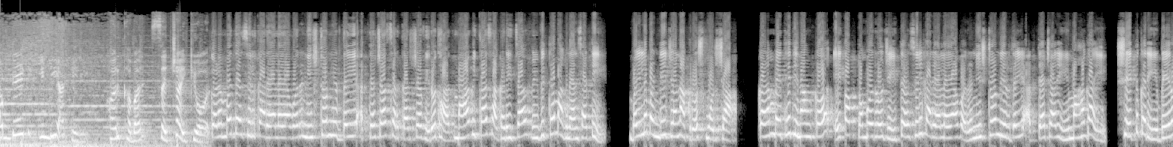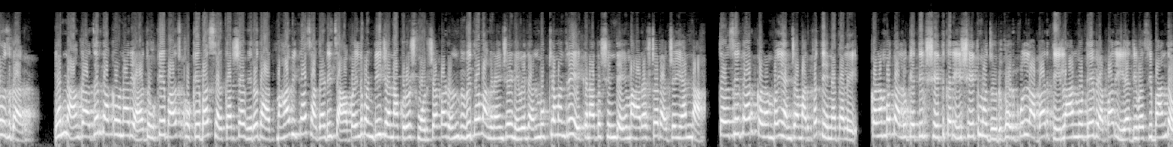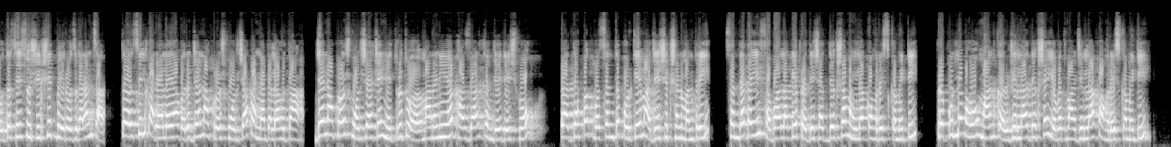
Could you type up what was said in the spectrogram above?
Update India TV. हर खबर सच्चाई की ओर. कळंब तहसील कार्यालयावर निष्ठुर निर्दयी अत्याचार सरकारच्या विरोधात महाविकास आघाडीचा विविध मागण्यांसाठी बैलबंडी जन आक्रोश मोर्चा. कळंब येथे दिनांक एक ऑक्टोबर रोजी तहसील कार्यालयावर निष्ठुर निर्दयी अत्याचारी महागाई शेतकरी बेरोजगार यांना गाजर दाखवणाऱ्या धोकेबाज खोकेबाज सरकारच्या विरोधात महाविकास आघाडीचा बैलबंडी जन आक्रोश मोर्चा काढून विविध मागण्यांचे निवेदन मुख्यमंत्री एकनाथ शिंदे महाराष्ट्र राज्य यांना तहसीलदार कळंब यांच्या मार्फत देण्यात आले. कळंब तालुक्यातील शेतकरी शेतमजूर घरकुल लाभार्थी लहान मोठे व्यापारी आदिवासी बांधव तसेच सुशिक्षित बेरोजगारांचा तहसील कार्यालयावर जन आक्रोश मोर्चा काढण्यात आला होता. जन आक्रोश मोर्चाचे नेतृत्व माननीय खासदार संजय देशमुख प्राध्यापक वसंत पुरके माजी शिक्षण मंत्री संध्याताई सभालाके प्रदेशाध्यक्ष महिला काँग्रेस कमिटी प्रफुल्ल भाऊ मानकर जिल्हाध्यक्ष यवतमाळ जिल्हा काँग्रेस कमिटी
